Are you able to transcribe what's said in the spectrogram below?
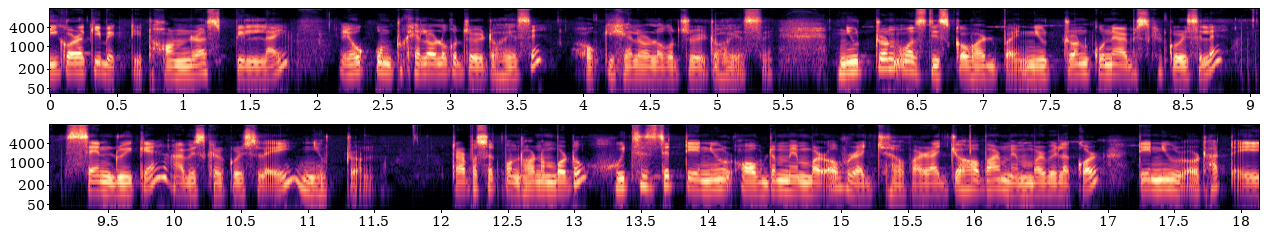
এইগৰাকী ব্যক্তি ধনৰাজ পিল্লাই এওঁ কোনটো খেলৰ লগত জড়িত হৈ আছে? হকী খেলৰ লগত জড়িত হৈ আছে। Neutron was discovered by neutron কোনে আৱিষ্কাৰ কৰিছিলে? চেণ্ডুইকে আৱিষ্কাৰ কৰিছিলে এই নিউট্ৰন। তাৰপাছত পোন্ধৰ নম্বৰটো which is the tenure of the member of Rajya Sabha ৰাজ্যসভাৰ মেম্বাৰবিলাকৰ টেনিউৰ অৰ্থাৎ এই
